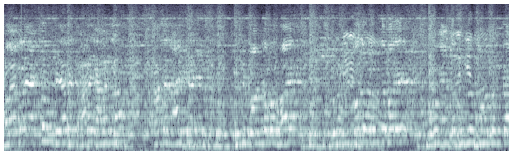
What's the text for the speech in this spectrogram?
দয়া করে একদম দেয়ালের ধারে যাবেন না তাতে লাইটের যদি গন্ডগোল হয় কোনো বিপদও করতে পারে এবং এত সুন্দর মণ্ডপটা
